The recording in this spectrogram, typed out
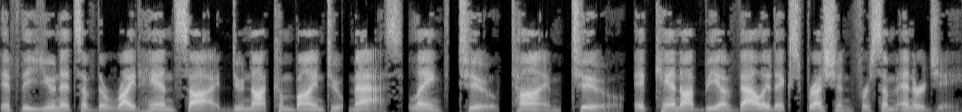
if the units of the right-hand side do not combine to mass length 2, time 2, it cannot be a valid expression for some energy.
